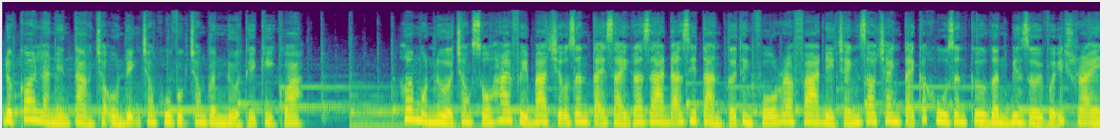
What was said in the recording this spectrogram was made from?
được coi là nền tảng cho ổn định trong khu vực trong gần nửa thế kỷ qua. Hơn một nửa trong số 2,3 triệu dân tại giải Gaza đã di tản tới thành phố Rafah để tránh giao tranh tại các khu dân cư gần biên giới với Israel.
